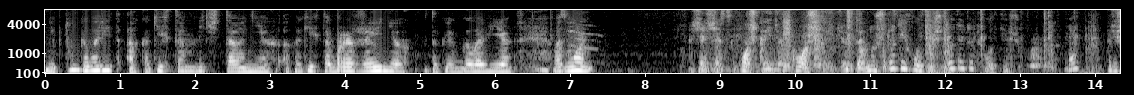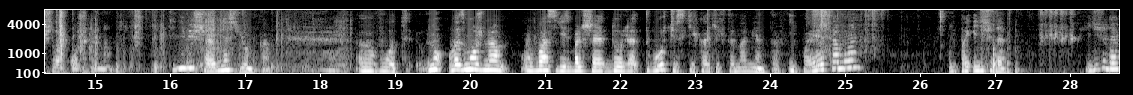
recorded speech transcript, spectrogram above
Нептун говорит о каких-то мечтаниях, о каких-то брожениях такой в голове. Возможно... Сейчас, сейчас, кошка идет, кошка идет. Да, ну что ты хочешь, что ты тут хочешь? Да? Пришла кошка нам. Ты не мешай, у меня съемка. Э, вот. Ну, возможно, у вас есть большая доля творческих каких-то моментов. И поэтому... И по... Иди сюда. Иди сюда.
